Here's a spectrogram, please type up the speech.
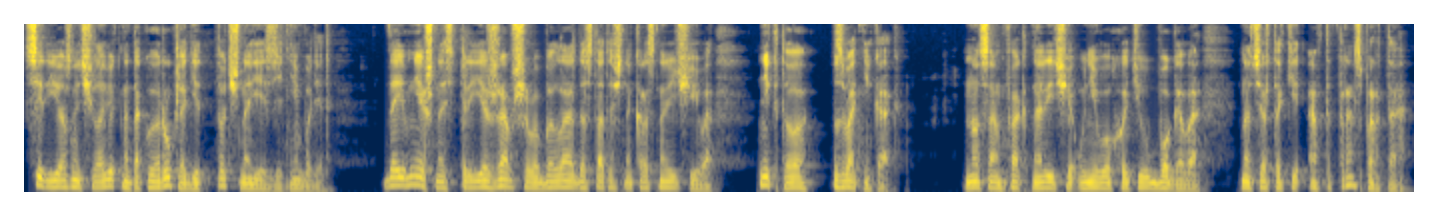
Серьезный человек на такой рухляде точно ездить не будет. Да и внешность приезжавшего была достаточно красноречива. Никто, звать никак. Но сам факт наличия у него хоть и убогого, но все-таки автотранспорта,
